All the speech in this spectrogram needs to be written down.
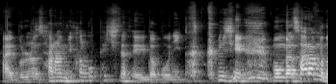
아니 물론 사람이 한국 패치다 되다 보니까 가끔씩 뭔가 사람은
